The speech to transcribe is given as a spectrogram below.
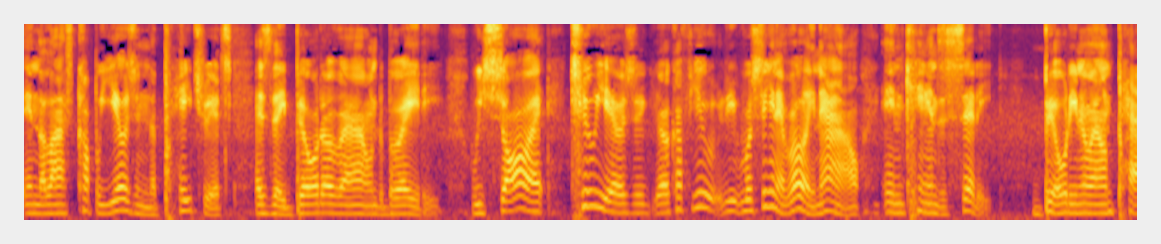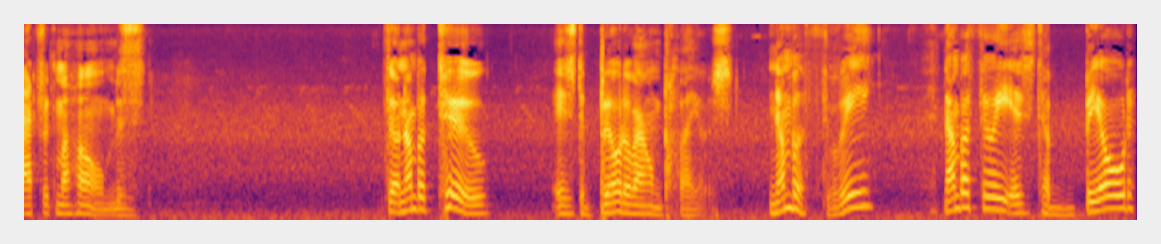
in the last couple years in the Patriots as they build around Brady. We saw it two years ago, a few, we're seeing it really now in Kansas City, building around Patrick Mahomes. So number two is to build around players. Number three, number three is to build.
